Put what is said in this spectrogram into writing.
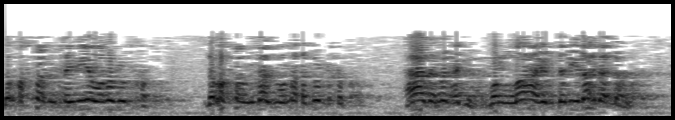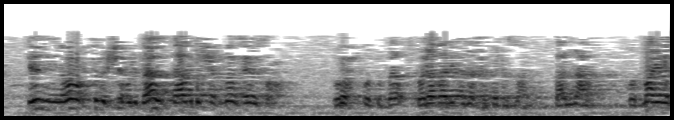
لو أخطأ ابن تيمية ورجل خطأ. لو أخطأ ابن باز والله تضر خطأ. هذا منهجنا والله الذي لا إله إلا هو. إن رحت للشيخ الباز قال الشيخ الباز سينصح رحت قلت بلغني أنا خطأ الصحيح قال نعم. قلت ما هي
